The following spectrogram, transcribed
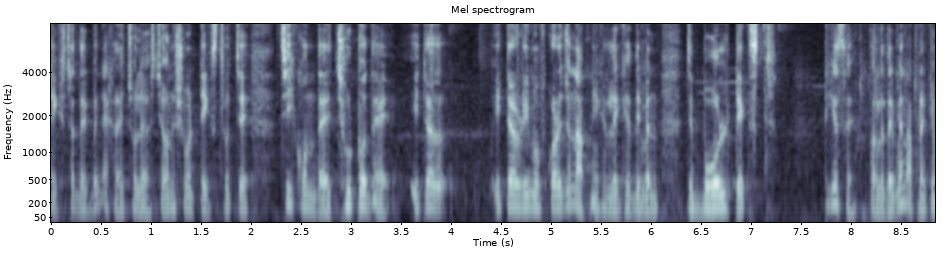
টেক্সটটা দেখবেন, এখানে চলে আসছে। অনেক সময় টেক্সট হচ্ছে, চিকন দেয়, ছোটো দেয়, এটা এটা রিমুভ করার জন্য আপনি এখানে লিখে দেবেন যে বোল্ড টেক্সট ঠিক আছে? তাহলে দেখবেন আপনাকে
